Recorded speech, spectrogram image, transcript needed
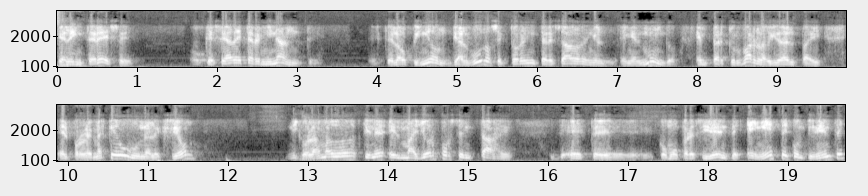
que le interese o que sea determinante este, la opinión de algunos sectores interesados en el, en el mundo en perturbar la vida del país. El problema es que hubo una elección. Nicolás Maduro tiene el mayor porcentaje de, este, como presidente en este continente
